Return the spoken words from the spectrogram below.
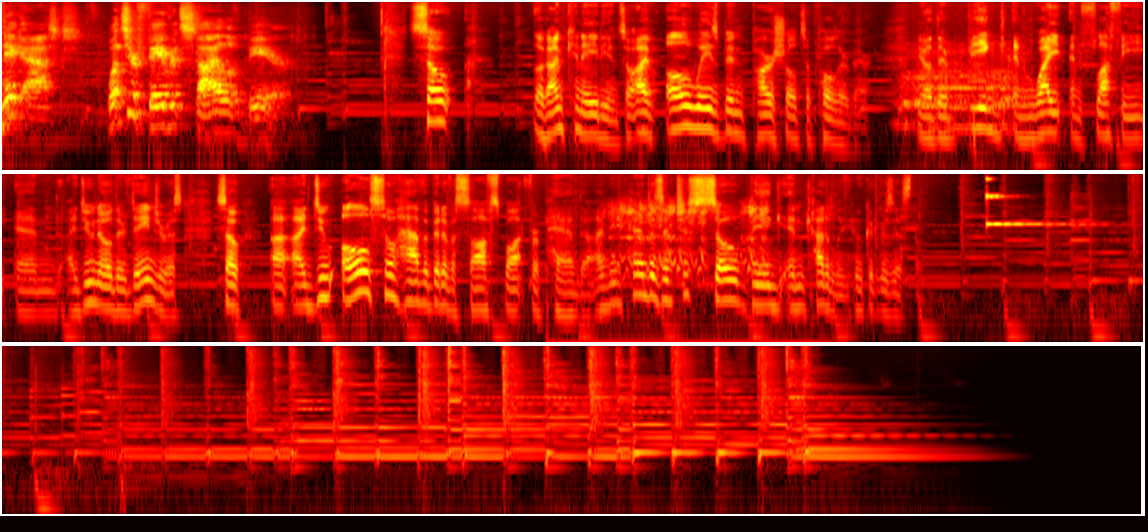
Nick asks, what's your favorite style of beer? So, look, I'm Canadian, so I've always been partial to polar bear. You know, they're big and white and fluffy, and I do know they're dangerous. So uh, I do also have a bit of a soft spot for panda. I mean, pandas are just so big and cuddly. Who could resist them?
